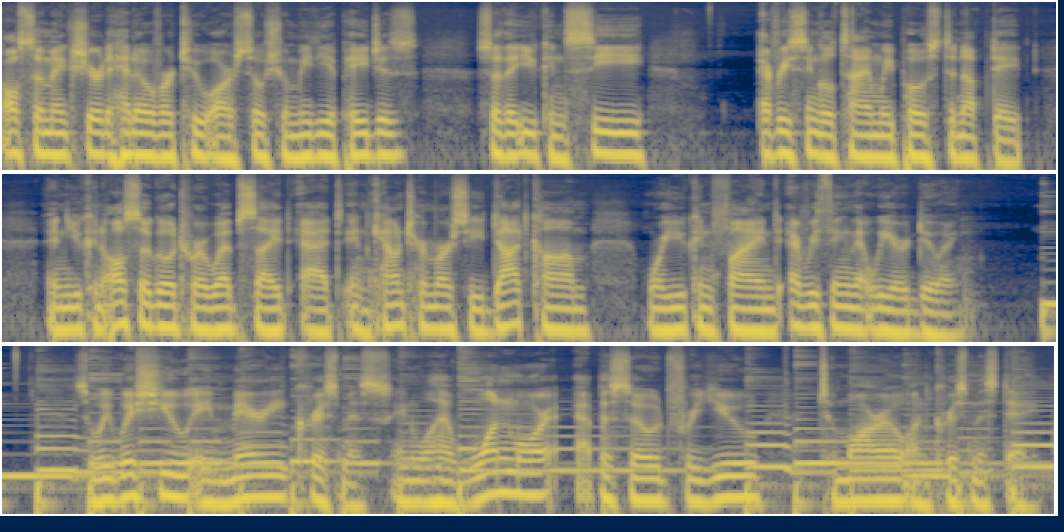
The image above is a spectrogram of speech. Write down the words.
Also, make sure to head over to our social media pages so that you can see every single time we post an update. And you can also go to our website at encountermercy.com where you can find everything that we are doing. So we wish you a Merry Christmas, and we'll have one more episode for you tomorrow on Christmas Day.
